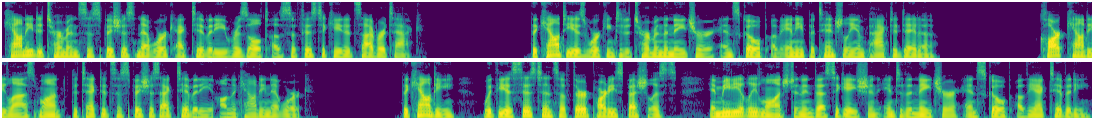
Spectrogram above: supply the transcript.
County determines suspicious network activity result of sophisticated cyber attack. The county is working to determine the nature and scope of any potentially impacted data. Clark County last month detected suspicious activity on the county network. The county, with the assistance of third party specialists, immediately launched an investigation into the nature and scope of the activity.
